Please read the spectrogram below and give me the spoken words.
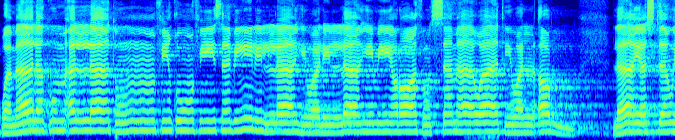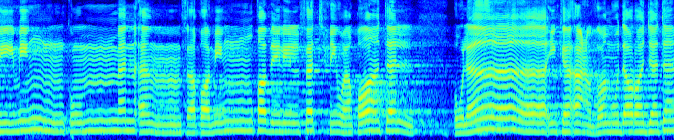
وما لكم ألا تنفقوا في سبيل الله ولله ميراث السماوات والأرض. لا يستوي منكم من أنفق من قبل الفتح وقاتل أولئك أعظم درجة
